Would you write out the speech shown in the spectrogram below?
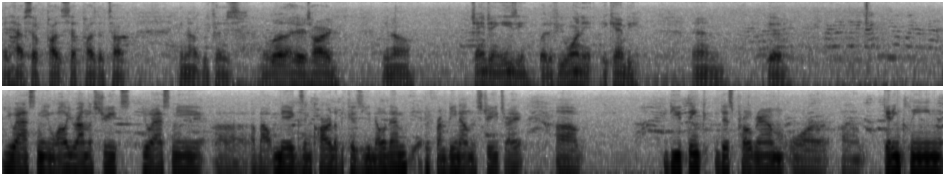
and have self positive, self positive talk. You know, because the world out here is hard. You know, change ain't easy, but if you want it, it can be. And yeah you asked me while you were on the streets, you asked me uh, about Migs and Karla because you know them Yeah. from being out in the streets, right? Um, do you think this program or um, getting clean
